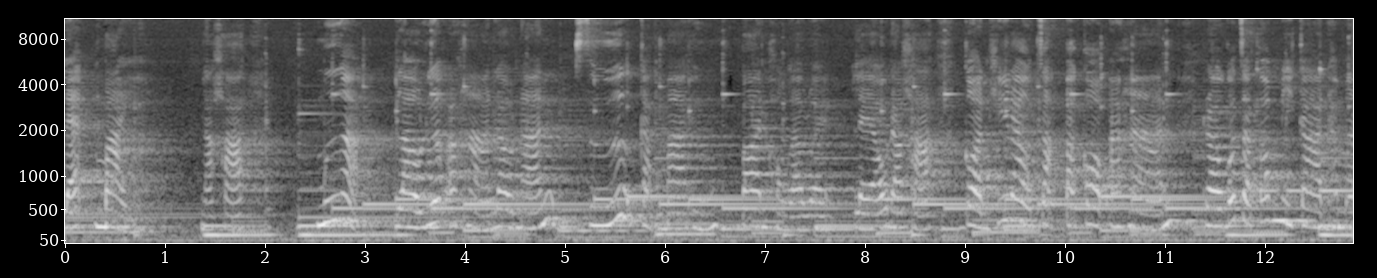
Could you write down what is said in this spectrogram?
และใหม่นะคะ เมื่อเราเลือกอาหารเหล่านั้นซื้อกลับมาถึงบ้านของเราแล้วนะคะ ก่อนที่เราจะประกอบอาหาร เราก็จะต้องมีการทำไม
